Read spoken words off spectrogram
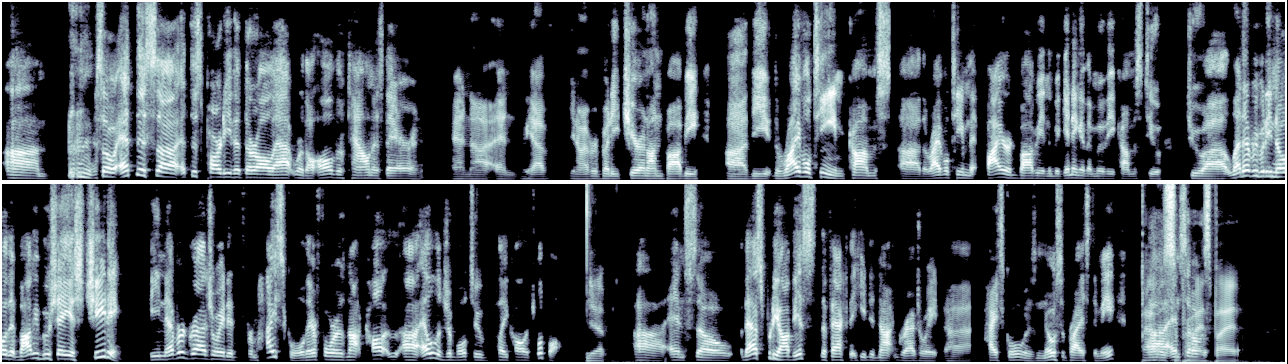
them. Um, so at this uh, at this party that they're all at, where the all the town is there, and and uh, and we have you know everybody cheering on Bobby. Uh, the the rival team comes. Uh, the rival team that fired Bobby in the beginning of the movie comes to to uh, let everybody know that Bobby Boucher is cheating. He never graduated from high school, therefore is not col- uh, eligible to play college football. Yep. Uh, and so that's pretty obvious. The fact that he did not graduate uh, high school was no surprise to me. I was Uh, and so- surprised by it.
